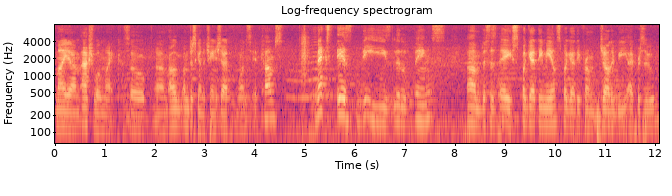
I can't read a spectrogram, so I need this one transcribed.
my um, actual mic. So um, I'll, I'm just gonna change that once it comes. Next is these little things. Um, this is a spaghetti meal, spaghetti from Jollibee, I presume.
